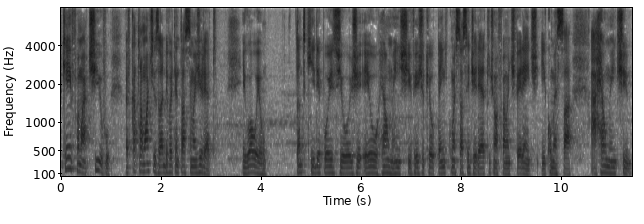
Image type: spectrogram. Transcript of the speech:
Quem é informativo vai ficar traumatizado e vai tentar ser mais direto. Igual eu. Tanto que depois de hoje eu realmente vejo que eu tenho que começar a ser direto de uma forma diferente e começar a realmente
